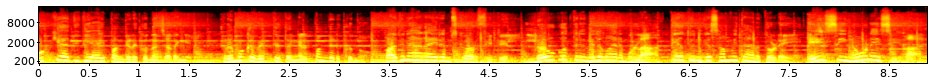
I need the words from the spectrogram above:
മുഖ്യാതിഥിയായി പങ്കെടുക്കുന്ന ചടങ്ങിൽ പ്രമുഖ വ്യക്തിത്വങ്ങൾ പങ്കെടുക്കുന്നു. പതിനാറായിരം സ്ക്വയർ ഫീറ്റിൽ ലോകോത്തര നിലവാരമുള്ള അത്യാധുനിക സംവിധാനത്തോടെ A C non A C hall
